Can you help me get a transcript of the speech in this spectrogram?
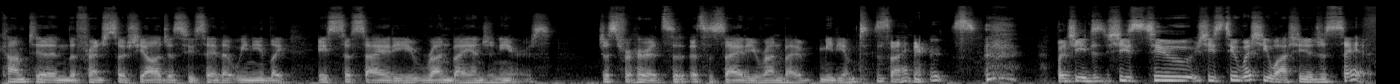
Comte and the French sociologists who say that we need like a society run by engineers. Just for her, it's a, a society run by medium designers. but she she's too she's too wishy washy to just say it.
